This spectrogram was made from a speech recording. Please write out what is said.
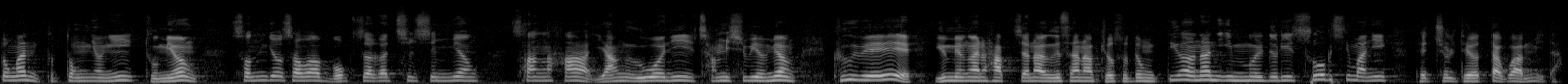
동안 부통령이 2명, 선교사와 목사가 70명, 상하 양 의원이 30여 명, 그 외에 유명한 학자나 의사나 교수 등 뛰어난 인물들이 수없이 많이 배출되었다고 합니다.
